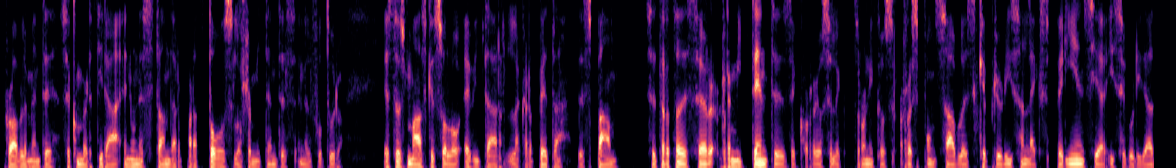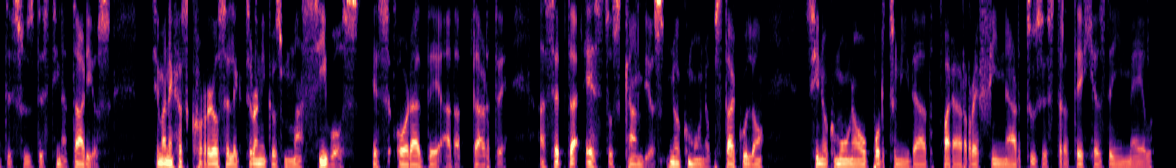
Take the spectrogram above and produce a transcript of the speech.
Probablemente se convertirá en un estándar para todos los remitentes en el futuro. Esto es más que solo evitar la carpeta de spam se trata de ser remitentes de correos electrónicos responsables que priorizan la experiencia y seguridad de sus destinatarios. Si manejas correos electrónicos masivos, es hora de adaptarte. Acepta estos cambios, no como un obstáculo, sino como una oportunidad para refinar tus estrategias de email,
